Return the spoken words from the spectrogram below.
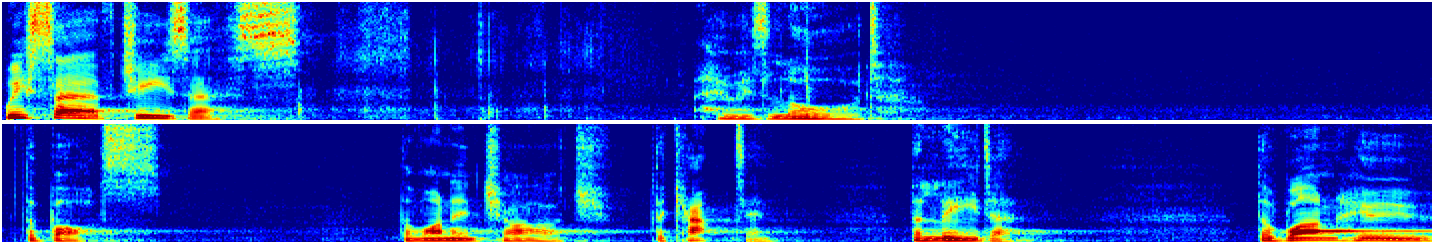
We serve Jesus, who is Lord, the boss, the one in charge, the captain, the leader, the one who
